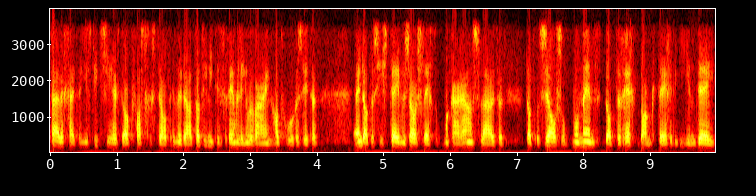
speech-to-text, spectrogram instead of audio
Veiligheid en Justitie heeft ook vastgesteld inderdaad dat hij niet in vreemdelingenbewaring had horen zitten. En dat de systemen zo slecht op elkaar aansluiten... dat zelfs op het moment dat de rechtbank tegen de IND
